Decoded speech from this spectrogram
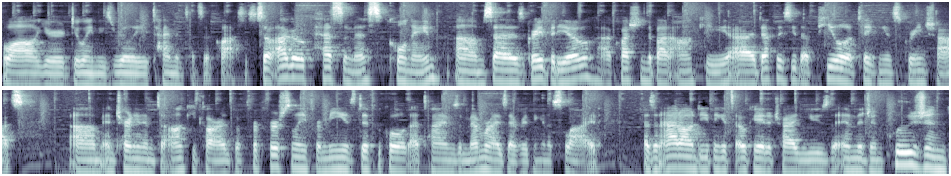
while you're doing these really time intensive classes. So Ago Pessimist, cool name, um, says great video, uh, questions about Anki. I definitely see the appeal of taking in screenshots um, and turning them to Anki cards but for personally for me it's difficult at times to memorize everything in a slide. As an add-on, do you think it's okay to try to use the image inclusion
